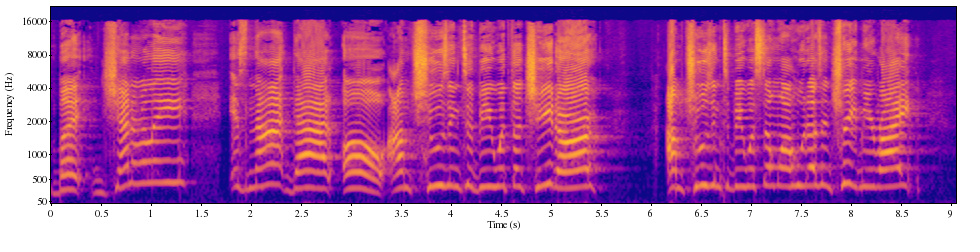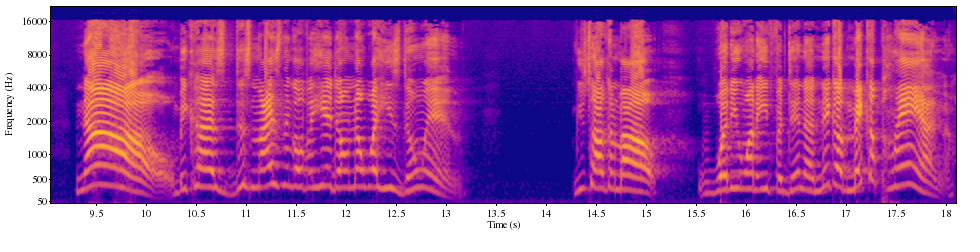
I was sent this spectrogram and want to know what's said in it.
But generally, it's not that, oh, I'm choosing to be with a cheater. I'm choosing to be with someone who doesn't treat me right. No, because this nice nigga over here don't know what he's doing. You talking about what do you want to eat for dinner? Nigga, make a plan.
